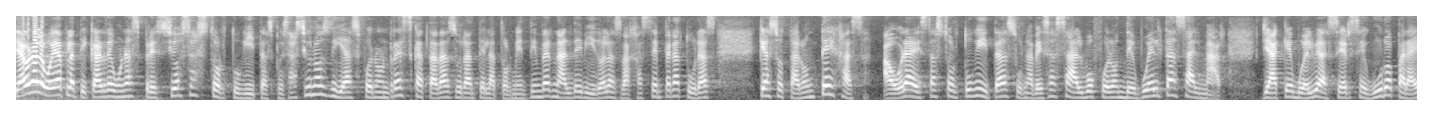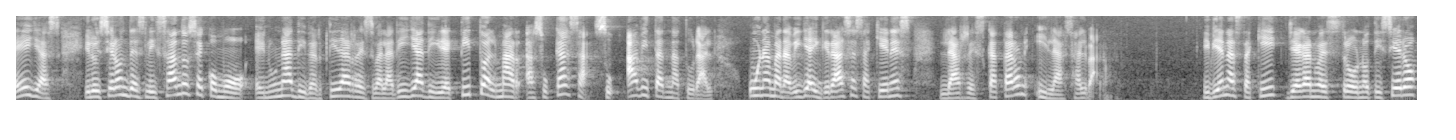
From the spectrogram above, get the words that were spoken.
Y ahora le voy a platicar de unas preciosas tortuguitas, pues hace unos días fueron rescatadas durante la tormenta invernal debido a las bajas temperaturas que azotaron Texas. Ahora estas tortuguitas, una vez a salvo, fueron devueltas al mar, ya que vuelve a ser seguro para ellas y lo hicieron deslizándose como en una divertida resbaladilla directito al mar, a su casa, su hábitat natural. Una maravilla y gracias a quienes las rescataron y las salvaron. Y bien, hasta aquí llega nuestro noticiero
